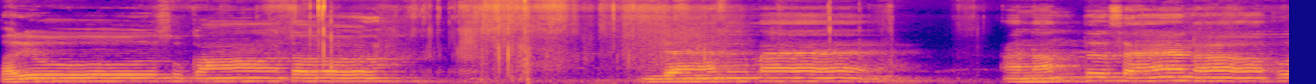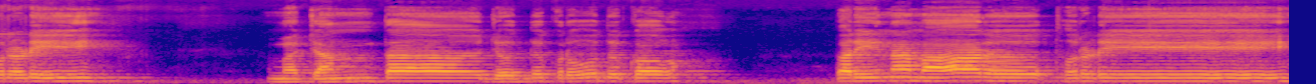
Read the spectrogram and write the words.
ਪਰਿਓ ਸੁਕਾਂਟ ਗੈਨ ਮੈਂ ਅਨੰਤ ਸੈਨ ਉਰੜੀ। ਮਚੰਤ ਜੁਦ ਕ੍ਰੋਧ ਕੋ ਪਰੀ ਨ ਮਾਰ ਥੁਰੜੀ।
